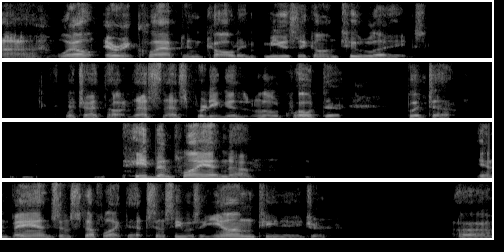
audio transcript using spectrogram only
uh, well, Eric Clapton called him music on two legs, which I thought that's that's pretty good little quote there. But uh, he'd been playing uh, in bands and stuff like that since he was a young teenager. Uh,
